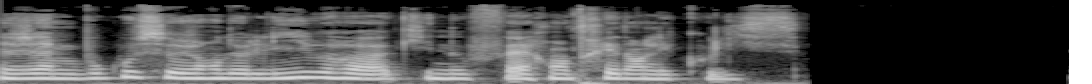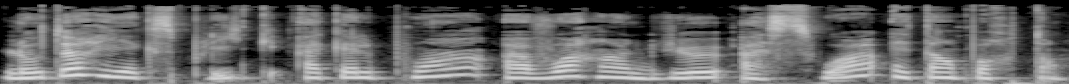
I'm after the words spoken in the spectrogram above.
J'aime beaucoup ce genre de livre qui nous fait rentrer dans les coulisses. L'auteur y explique à quel point avoir un lieu à soi est important,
